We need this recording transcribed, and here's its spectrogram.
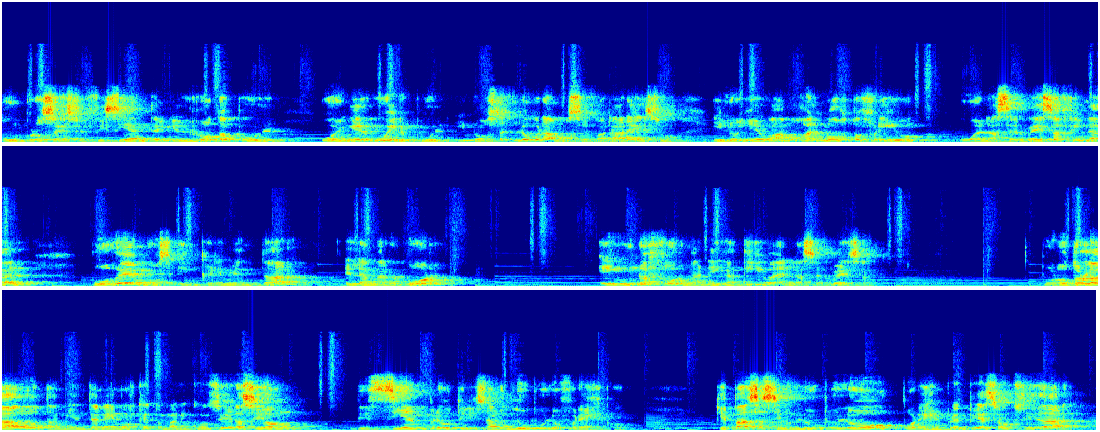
un proceso eficiente en el rotapool o en el whirlpool y no logramos separar eso y lo llevamos al mosto frío o a la cerveza final, podemos incrementar el amargor en una forma negativa en la cerveza. Por otro lado, también tenemos que tomar en consideración de siempre utilizar lúpulo fresco. ¿Qué pasa si un lúpulo, por ejemplo, empieza a oxidar?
